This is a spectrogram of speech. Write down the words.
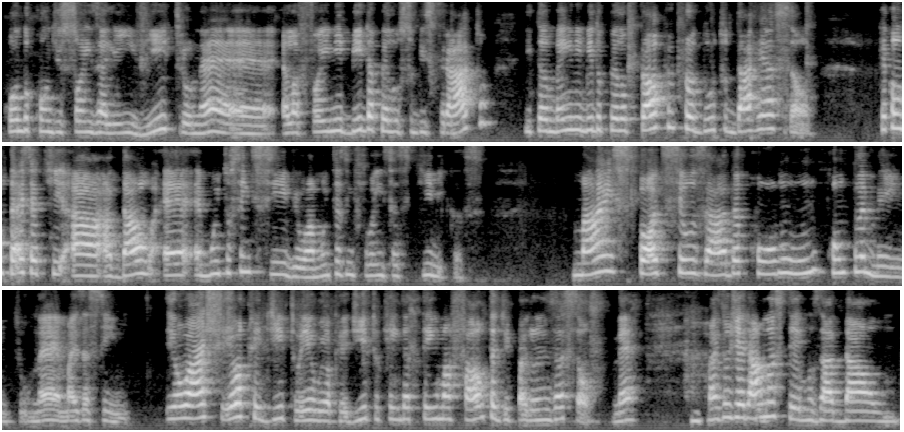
quando condições ali in vitro, né, é, ela foi inibida pelo substrato e também inibida pelo próprio produto da reação. O que acontece é que a, a down é, é muito sensível a muitas influências químicas mas pode ser usada como um complemento, né? Mas assim, eu acho, eu acredito, eu, eu acredito que ainda tem uma falta de padronização, né? Mas no geral nós temos a Down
